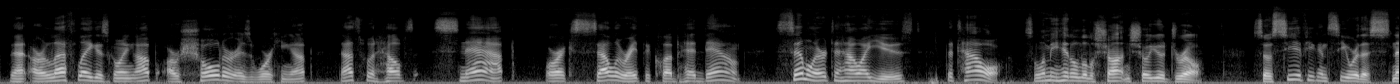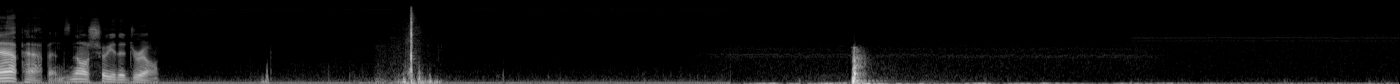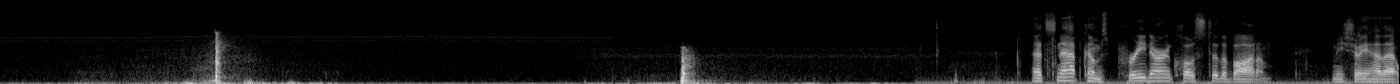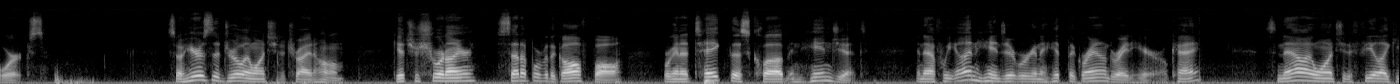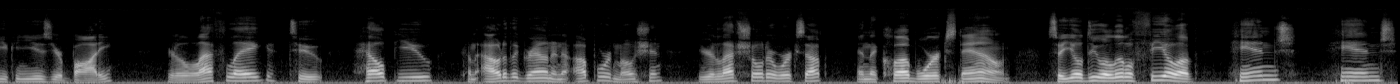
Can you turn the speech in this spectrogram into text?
that our left leg is going up, our shoulder is working up. That's what helps snap or accelerate the club head down, similar to how I used the towel. So let me hit a little shot and show you a drill. So see if you can see where the snap happens, and I'll show you the drill. That snap comes pretty darn close to the bottom. Let me show you how that works. So here's the drill I want you to try at home. Get your short iron, set up over the golf ball. We're going to take this club and hinge it. And if we unhinge it, we're going to hit the ground right here, okay? So now I want you to feel like you can use your body, your left leg to help you come out of the ground in an upward motion. Your left shoulder works up and the club works down. So you'll do a little feel of hinge, hinge,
